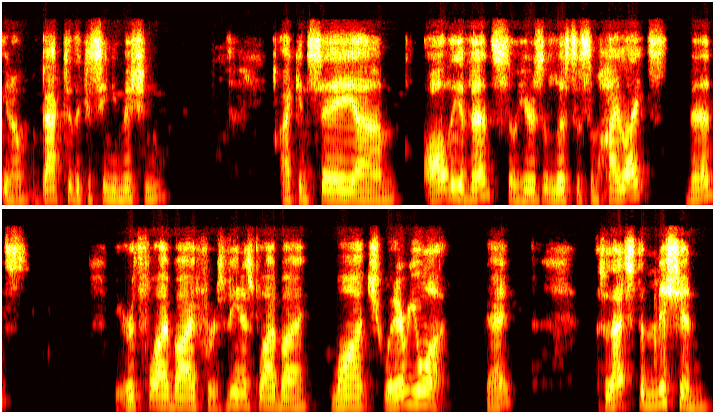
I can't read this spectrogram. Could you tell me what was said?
you know, back to the Cassini mission. I can say um, all the events. So here's a list of some highlights, events. The Earth flyby, first Venus flyby, launch, whatever you want, okay? So that's the mission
